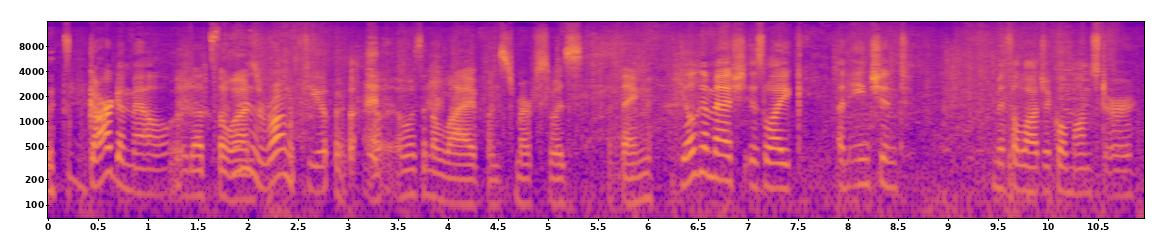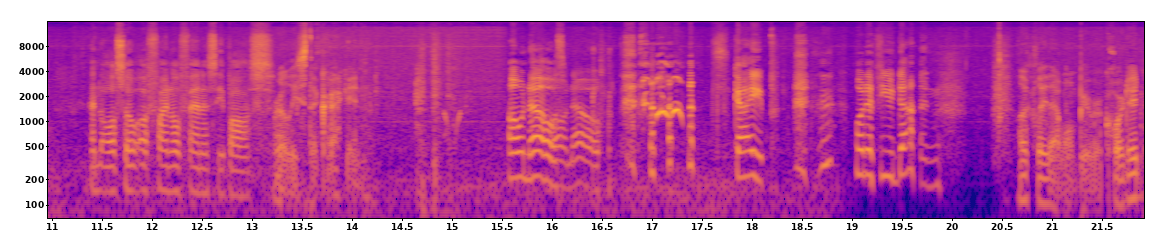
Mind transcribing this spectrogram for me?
it's Gargamel. Oh, That's the one. What is wrong with you? I wasn't alive when Smurfs was a thing. Gilgamesh is like an ancient mythological monster and also a Final Fantasy boss. Release the Kraken. Oh no, Oh no! Skype. What have you done? Luckily, that won't be recorded.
